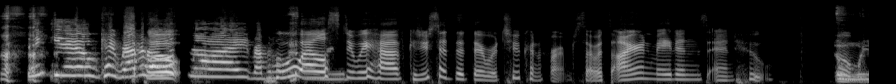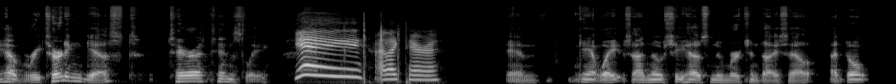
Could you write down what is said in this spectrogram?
it. Thank you. Okay, rabbit hole aside. Rabbit hole. Who else do we have? Because you said that there were two confirmed. So it's Iron Maidens and who? And we have returning guest Tara Tinsley, Yay! I like Tara. and can't wait. So I know she has new merchandise out. I don't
